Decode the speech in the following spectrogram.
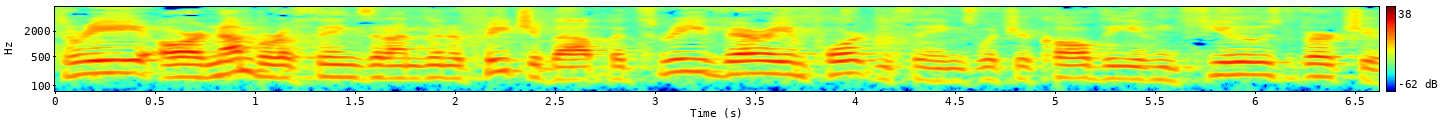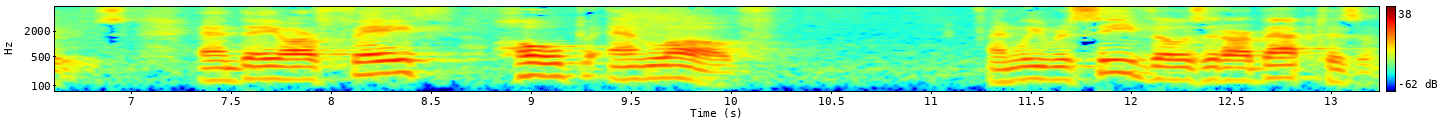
three or a number of things that I'm going to preach about, but three very important things which are called the infused virtues. And they are faith, hope, and love and we receive those at our baptism.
